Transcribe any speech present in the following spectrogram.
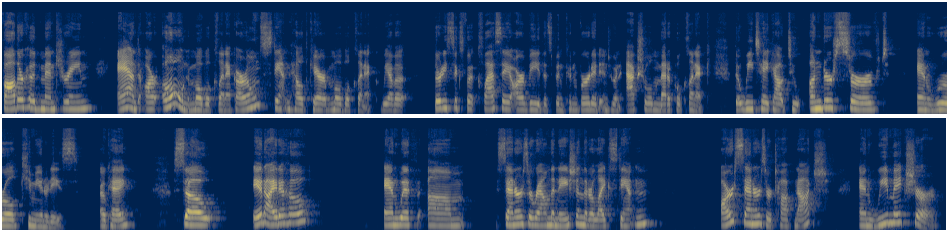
fatherhood mentoring, and our own mobile clinic, our own Stanton Healthcare mobile clinic. We have a 36 foot Class A RV that's been converted into an actual medical clinic that we take out to underserved and rural communities. Okay. So in Idaho, and with um, centers around the nation that are like Stanton, our centers are top notch, and we make sure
